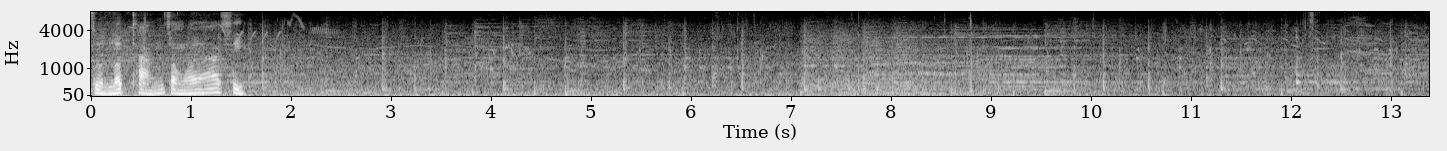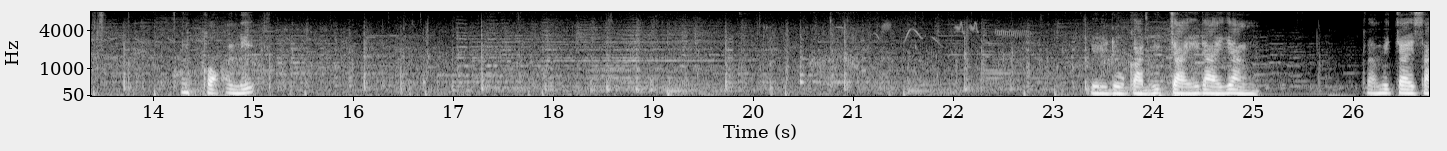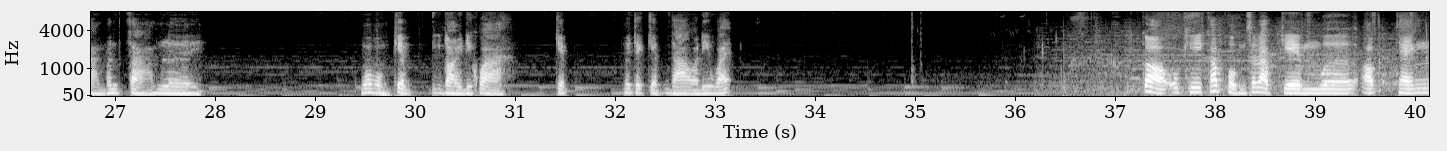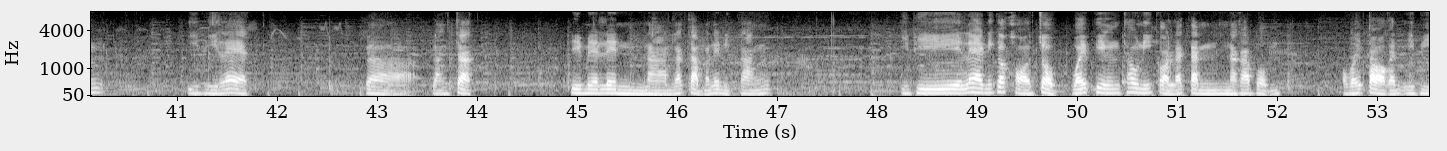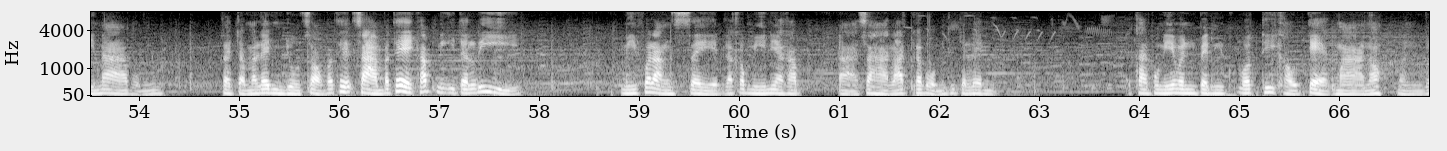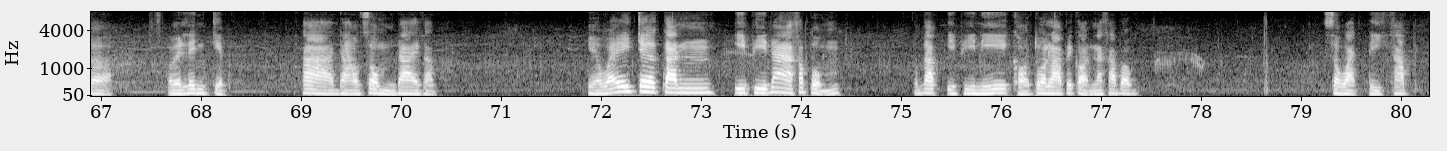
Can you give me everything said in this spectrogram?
ส่วนลดถังสองร้อยห้าสิบเกาะอันนี้ การวิจัยได้ยังการวิจัยสามพันสามเลยว่าผมเก็บอีกหน่อยดีกว่า เก็บเพื่อจะเก็บดาวอันนี้ไว้ ก็โอเคครับผมสำหรับเกม World of Tank EP แรก ก็หลังจากที่ไม่ได้เล่นนานแล้วกลับมาเล่นอีกครั้ง EP แรกนี้ก็ขอจบไว้เพียงเท่านี้ก่อนแล้วกันนะครับผม เอาไว้ต่อกัน EP หน้าผมก็จะมาเล่นอยู่สองประเทศสามประเทศครับ มีอิตาลี มีฝรั่งเศสแล้วก็มีเนี่ยครับอ่าสหรัฐครับผมที่จะเล่นการพวกนี้มันเป็นรถที่เขาแจกมาเนาะมันก็เอาไว้เล่นเก็บค่าดาวส้มได้ครับ เดี๋ยวไว้เจอกัน EP หน้าครับผมสำหรับ EP นี้ขอตัวลาไปก่อนนะครับผมสวัสดีครับ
